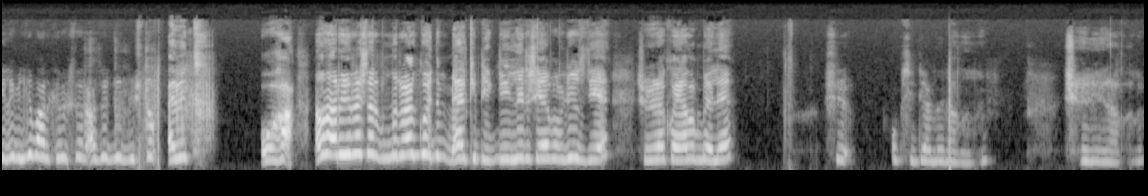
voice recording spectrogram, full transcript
Gelebildim arkadaşlar. Az önce düştüm. Evet. Oha. Ama arkadaşlar bunları ben koydum. Belki pingvinleri şey yapabiliyoruz diye. Şuraya koyalım böyle. Şu obsidyenleri alalım. Şöyle alalım.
